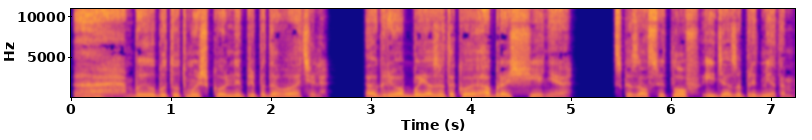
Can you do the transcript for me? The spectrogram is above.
«Ах, был бы тут мой школьный преподаватель. «Огреб бы я за такое обращение», — сказал Светлов, идя за предметом.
